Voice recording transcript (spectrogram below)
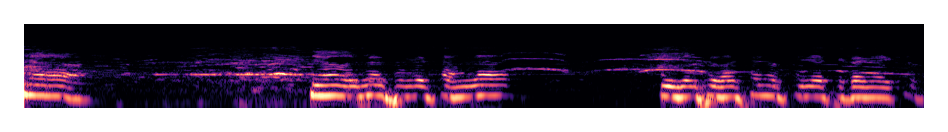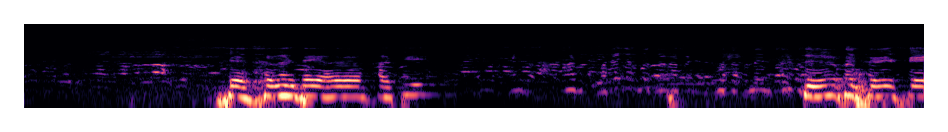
या या मतदारसंघाचा आमदार त्यांच्या सुभाषचंद्र आपल्या ठिकाणी ते समजते यादव लोकसभेचे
